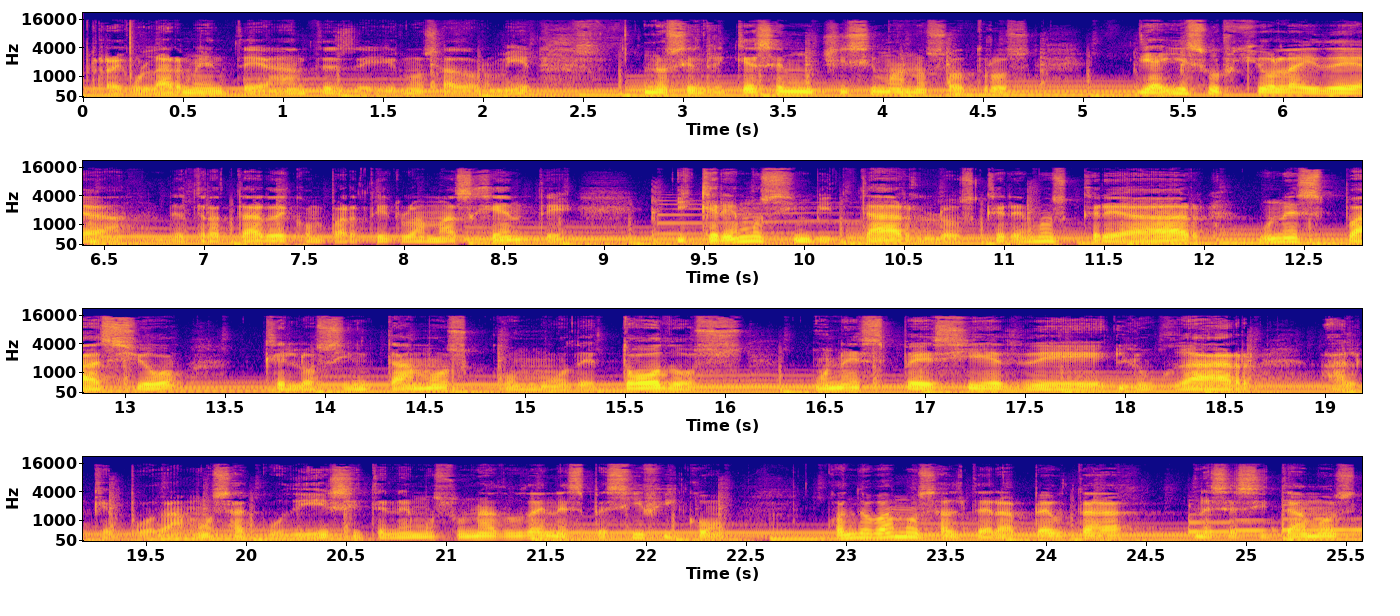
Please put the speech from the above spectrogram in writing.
regularmente antes de irnos a dormir nos enriquecen muchísimo a nosotros. De ahí surgió la idea de tratar de compartirlo a más gente y queremos invitarlos, queremos crear un espacio que lo sintamos como de todos, una especie de lugar al que podamos acudir si tenemos una duda en específico. Cuando vamos al terapeuta necesitamos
